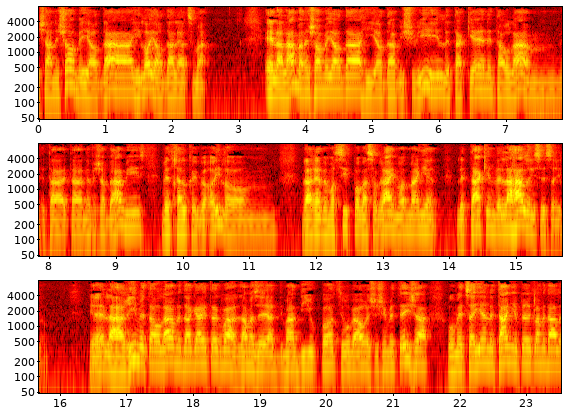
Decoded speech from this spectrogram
שהנשומה ירדה, היא לא ירדה לעצמה. אלא למה הנשמה ירדה? היא ירדה בשביל לתקן את העולם, את, ה, את הנפש הבאמיס ואת חלקי באוילום. והרבא מוסיף פה בסוגריים מאוד מעניין, לתקן ולהלויס אילום. Yeah, להרים את העולם לדרגה יותר גבוהה. למה זה, מה הדיוק פה? תראו באורש 69, הוא מציין לתניא פרק ל"א.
